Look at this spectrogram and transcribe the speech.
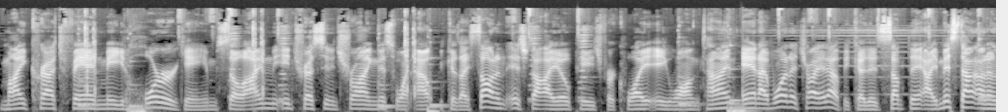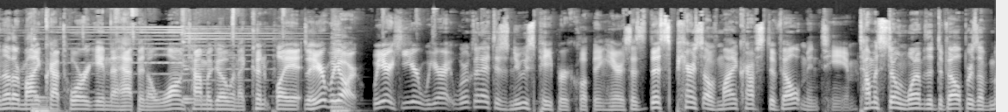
Minecraft fan-made horror game, so I'm interested in trying this one out because I saw it on itch.io page for quite a long time, and I want to try it out because it's something I missed out on another Minecraft horror game that happened a long time ago and I couldn't play it. So here we are. We are here. We are at, we're looking at this newspaper clipping here. It says this appearance of Minecraft's development team. Thomas Stone, one of the developers of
